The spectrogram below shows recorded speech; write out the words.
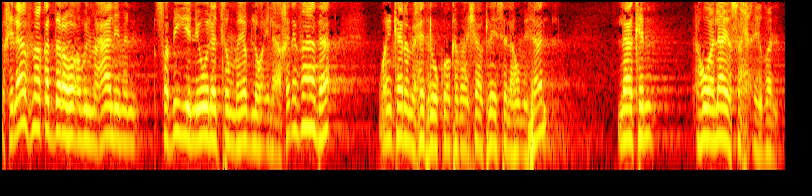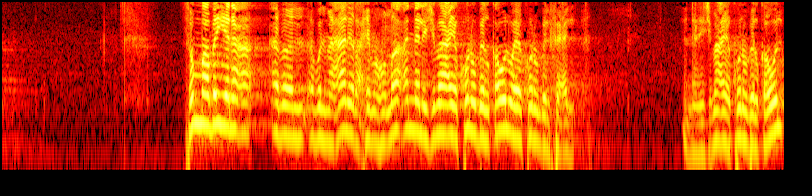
بخلاف ما قدره أبو المعالي من صبي يولد ثم يبلغ إلى آخره فهذا وإن كان من حيث الوقوع كما أشرت ليس له مثال لكن هو لا يصح أيضا. ثم بين أبو المعالي رحمه الله أن الإجماع يكون بالقول ويكون بالفعل. أن الإجماع يكون بالقول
